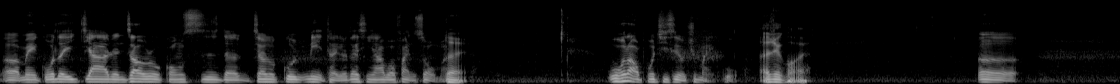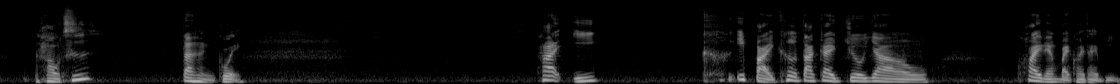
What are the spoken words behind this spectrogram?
呃美国的一家人造肉公司的叫做 Good Meat 有在新加坡贩售嘛？对，我老婆其实有去买过，而且快，呃，好吃，但很贵。它一克一百克大概就要快两百块台币。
